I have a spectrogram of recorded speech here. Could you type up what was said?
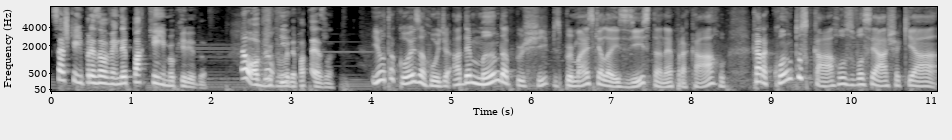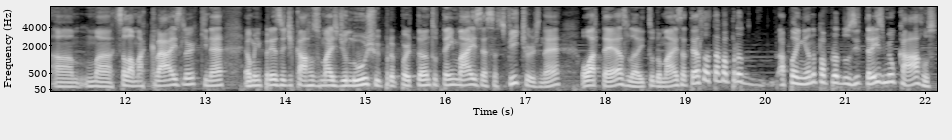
Você acha que a empresa vai vender para quem, meu querido? É óbvio Não, que vai vender pra Tesla. E outra coisa, Rude, a demanda por chips, por mais que ela exista, né, para carro, cara, quantos carros você acha que a, a, uma, sei lá, uma Chrysler, que, né, é uma empresa de carros mais de luxo e, portanto, tem mais essas features, né, ou a Tesla e tudo mais, a Tesla tava apanhando para produzir 3 mil carros.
